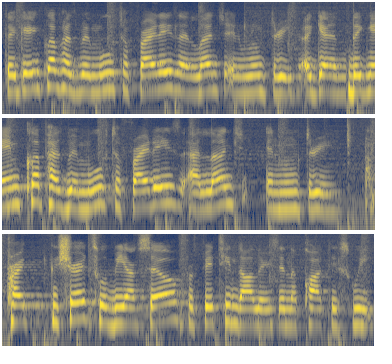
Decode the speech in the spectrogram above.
The game club has been moved to Fridays at lunch in room 3. Again, the game club has been moved to Fridays at lunch in room 3. Pride shirts will be on sale for $15 in the clock this week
